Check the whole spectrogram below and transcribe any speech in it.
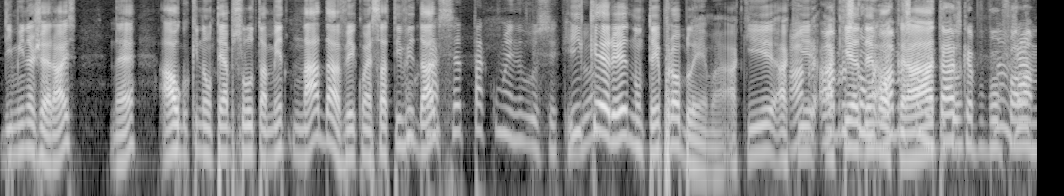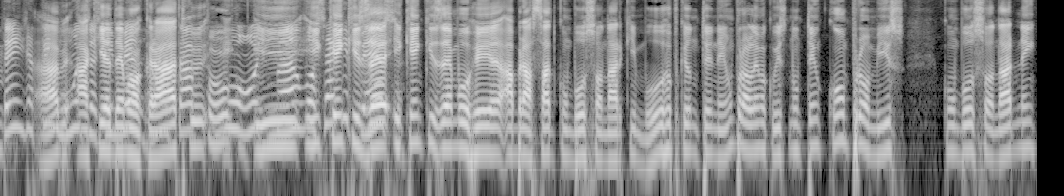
de Minas Gerais, né? Algo que não tem absolutamente nada a ver com essa atividade. Você tá comendo você aqui. E viu? querer não tem problema. Aqui, aqui, abre, aqui é democrático. Que é pro povo não, falar. Tem, tem abre, aqui, aqui, é democrático tá e, não, e quem quiser e quem quiser morrer abraçado com o Bolsonaro que morra, porque eu não tenho nenhum problema com isso, não tenho compromisso com o Bolsonaro nem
